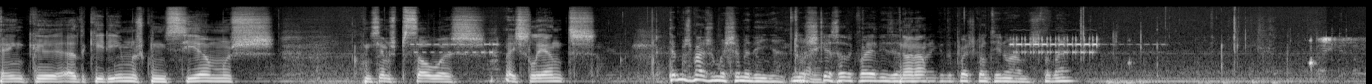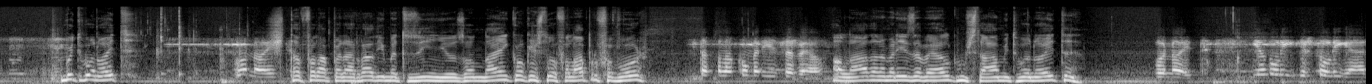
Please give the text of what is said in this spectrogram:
em que adquirimos, conhecemos, conhecemos pessoas excelentes temos mais uma chamadinha. Não se esqueça do que vai dizer. Não, não. Que depois continuamos, está bem? Muito boa noite. Boa noite. Está a falar para a Rádio Matozinhos Online. Com quem estou a falar, por favor? Está a falar com Maria Isabel. Olá, Dona Maria Isabel, como está? Muito boa noite. Boa noite. Eu, eu estou a ligar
